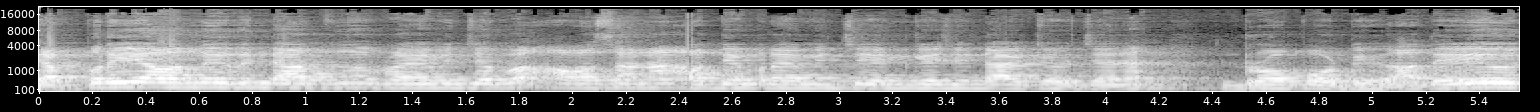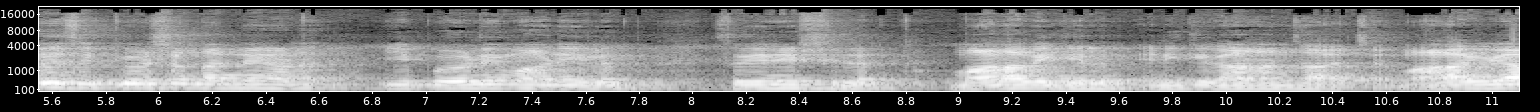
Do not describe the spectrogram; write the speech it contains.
ജപ്രിയ വന്ന് ഇതിന്റെ അകത്തുനിന്ന് പ്രേമിച്ചപ്പോൾ അവസാനം ആദ്യം പ്രേമിച്ച് എൻഗേജ്മെന്റ് ആക്കി വെച്ചാൽ ഡ്രോപ്പ് ഔട്ട് ചെയ്തു. അതേ ഒരു സിറ്റുവേഷൻ തന്നെയാണ് ഈ പേളി മാണിയിലും ശ്രീനിഷിലും മാളവികയിലും എനിക്ക് കാണാൻ സാധിച്ചത്. മാളവിക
